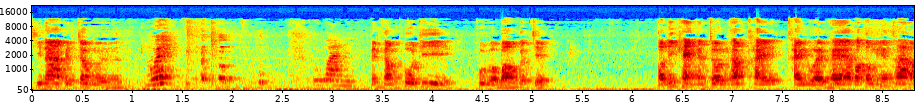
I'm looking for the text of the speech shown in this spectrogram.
ทีน่าเป็นเจ้ามือเว้ยทุกวันเป็นคำพูดที่พูดเบาๆก็เจ็บ ตอนนี้แข่งกันจนครับ ใครใครรวยแพ้เพราะต้องเลี้ยงข้าว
